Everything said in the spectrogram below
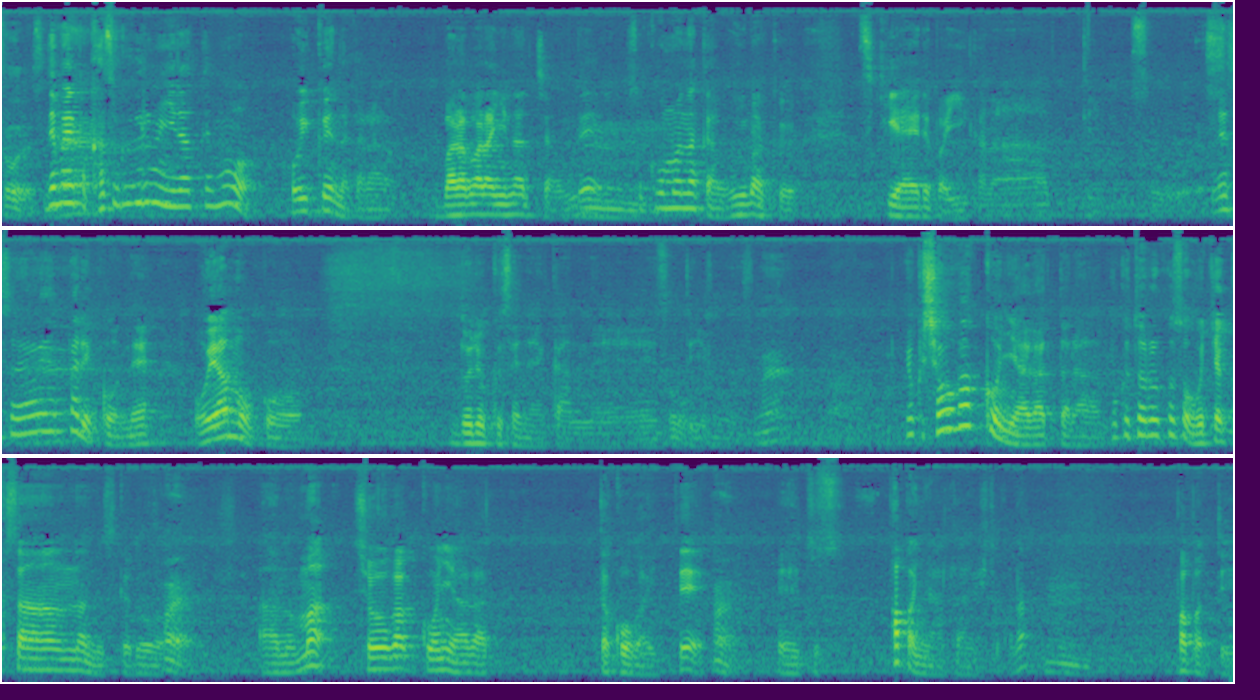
そうですね。でもやっぱ家族ぐるみになっても保育園だからバラバラになっちゃうんで、うん。そこもなんかうまく付き合えればいいかなっていう。そうですでそれはやっぱりこうね親もこう努力せないかんねそうっていうですねよく小学校に上がったら僕それこそお客さんなんですけど、はい。あのまあ小学校に上がった子がいて、はい。えー、とパパに当たる人かな？うパパってい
